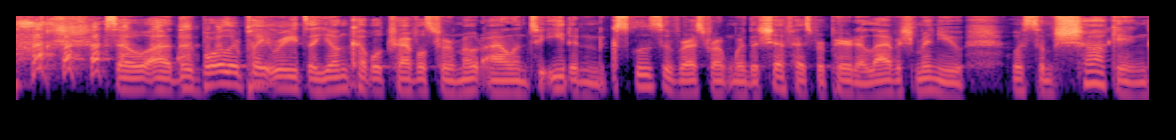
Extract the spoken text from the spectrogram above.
so uh, the boilerplate reads: A young couple travels to a remote island to eat at an exclusive restaurant where the chef has prepared a lavish menu with some shocking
